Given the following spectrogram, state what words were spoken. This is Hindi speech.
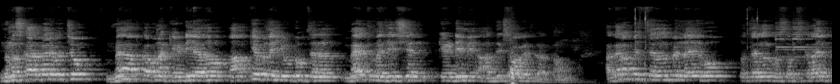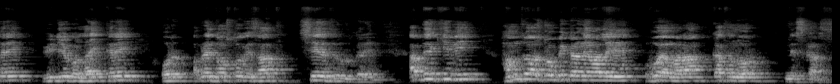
नमस्कार प्यारे बच्चों, मैं आपका अपना केडी यादव, आपके अपने YouTube channel math magician K D में हार्दिक स्वागत करता हूँ। अगर आप इस चैनल पर नए हो तो चैनल को सब्सक्राइब करें, वीडियो को लाइक करें और अपने दोस्तों के साथ शेयर ज़रूर करें। अब देखिए भी, हम जो आज टॉपिक करने वाले हैं, वो है हमारा कथन और निष्कर्ष।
